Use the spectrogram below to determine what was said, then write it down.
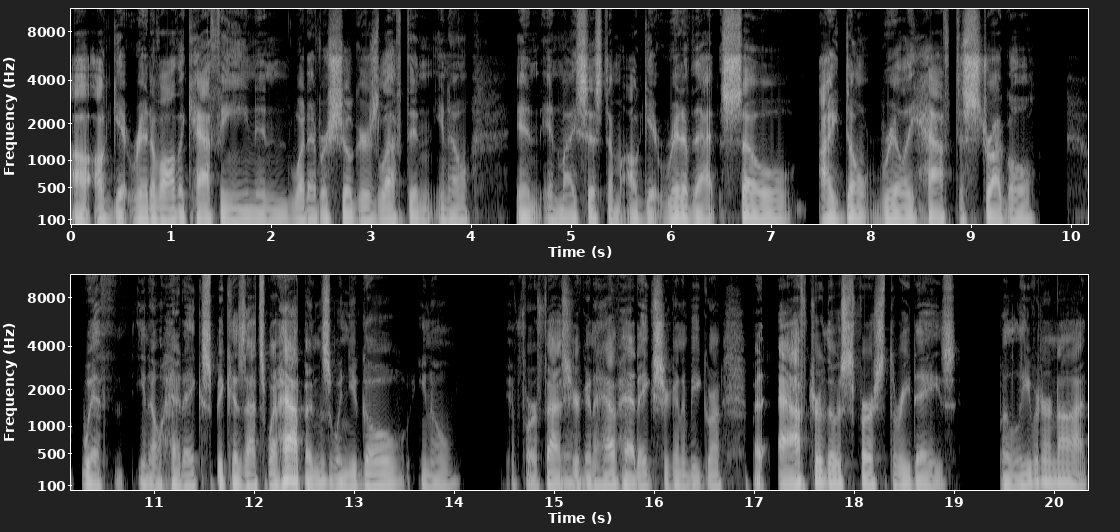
uh, I'll get rid of all the caffeine and whatever sugars left in, you know, in, in my system. I'll get rid of that. So I don't really have to struggle with you know headaches because that's what happens when you go you know for a fast Yeah. you're going to have headaches you're going to be grown but after those first three days believe it or not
